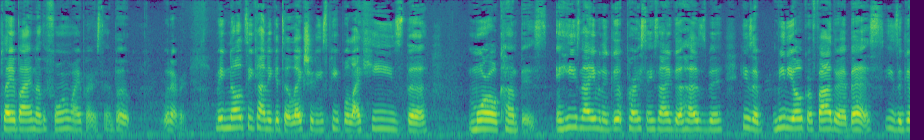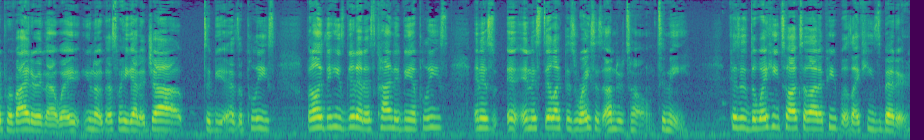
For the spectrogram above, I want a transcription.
played by another foreign white person but whatever McNulty kind of get to lecture these people like he's the moral compass. And he's not even a good person. He's not a good husband. He's a mediocre father at best. He's a good provider in that way. You know, that's why he got a job to be as a police. But the only thing he's good at is kind of being police. And it's, and it's still like this racist undertone to me. Because the way he talks to a lot of people is like he's better.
